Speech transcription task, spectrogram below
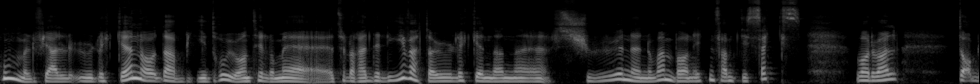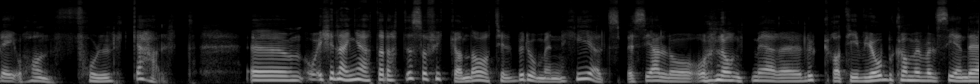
Hummelfjell-ulykken, og der bidro jo han til og med til å redde livet etter ulykken den 20. Eh, november 1956, var det vel, da ble jo han folkehelt. Ehm, og ikke lenge etter dette så fikk han da tilbud om en helt spesiell og, og langt mer eh, lukrativ jobb, kan vi vel si, enn det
